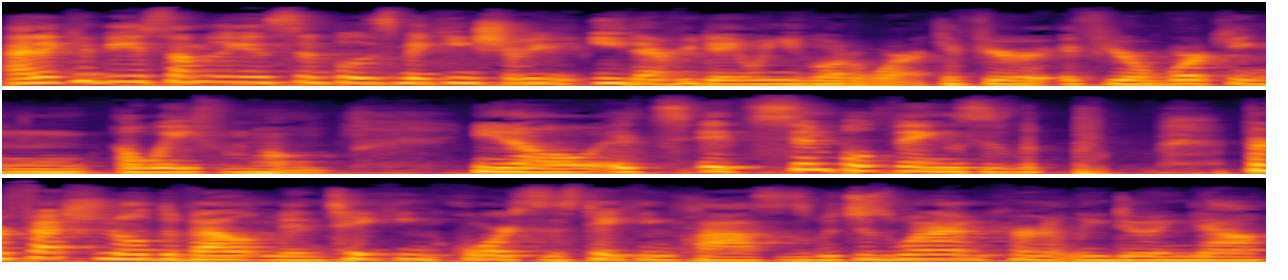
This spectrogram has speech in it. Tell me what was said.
and it can be something as simple as making sure you eat every day when you go to work. If you're if you're working away from home, you know, it's it's simple things, professional development, taking courses, taking classes, which is what I'm currently doing now.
